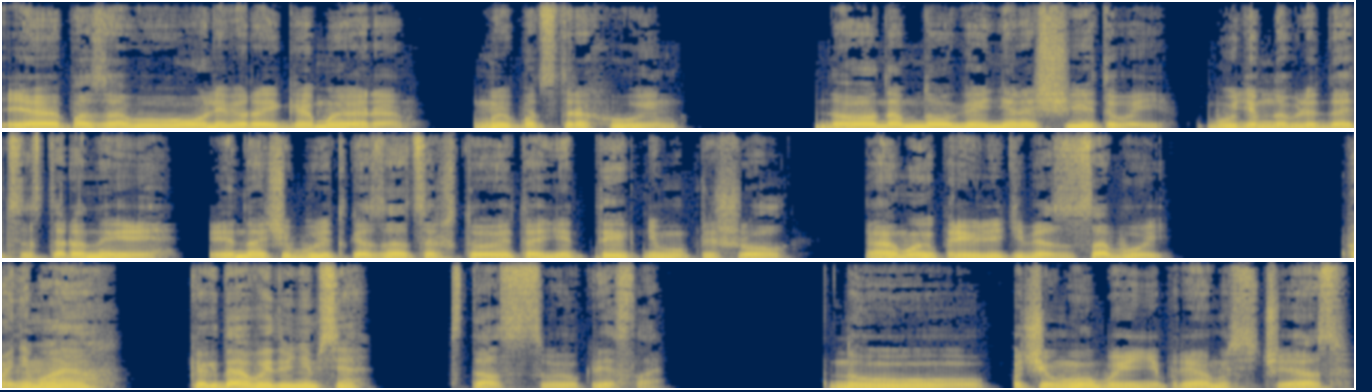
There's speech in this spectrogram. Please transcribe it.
«Я позову Оливера и Гомера. Мы подстрахуем. Но на многое не рассчитывай. Будем наблюдать со стороны, иначе будет казаться, что это не ты к нему пришел, а мы привели тебя за собой». «Понимаю. Когда выдвинемся?» — встал со своего кресла. «Ну, почему бы и не прямо сейчас?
